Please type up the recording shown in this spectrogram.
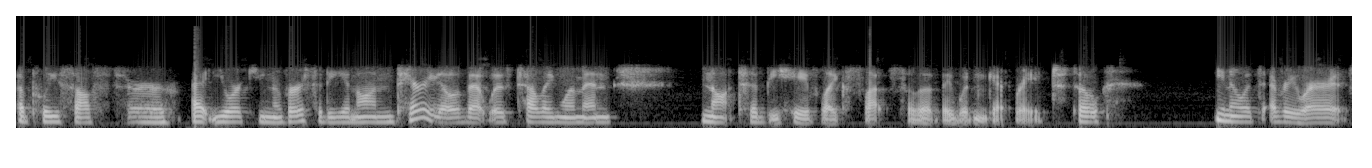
a police officer at York University in Ontario that was telling women not to behave like sluts so that they wouldn't get raped. So you know, it's everywhere. It's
